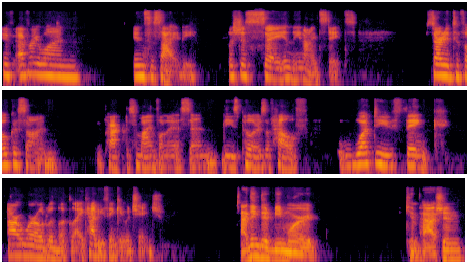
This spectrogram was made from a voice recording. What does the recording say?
If everyone in society, let's just say in the United States, started to focus on practice of mindfulness and these pillars of health, what do you think our world would look like? How do you think it would change? I think there'd be more compassion,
